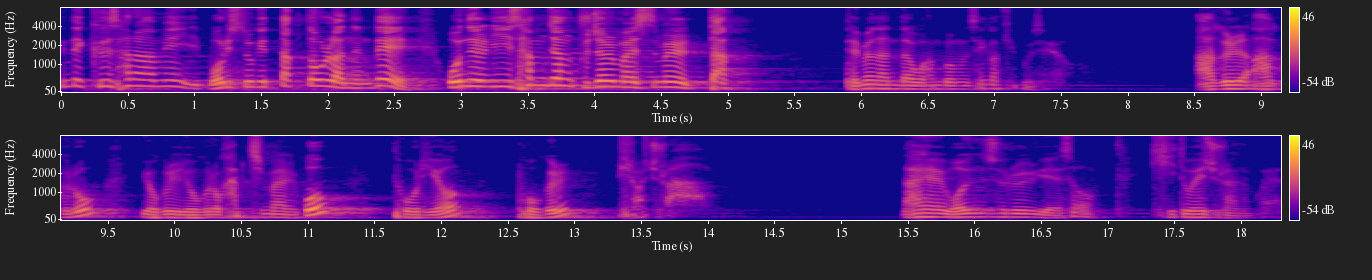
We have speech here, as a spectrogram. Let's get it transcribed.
근데 그 사람이 머릿속에 딱 떠올랐는데 오늘 이 3장 9절 말씀을 딱 대면한다고 한번 생각해 보세요. 악을 악으로 욕을 욕으로 갚지 말고 도리어 복을 빌어주라. 나의 원수를 위해서 기도해 주라는 거예요.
